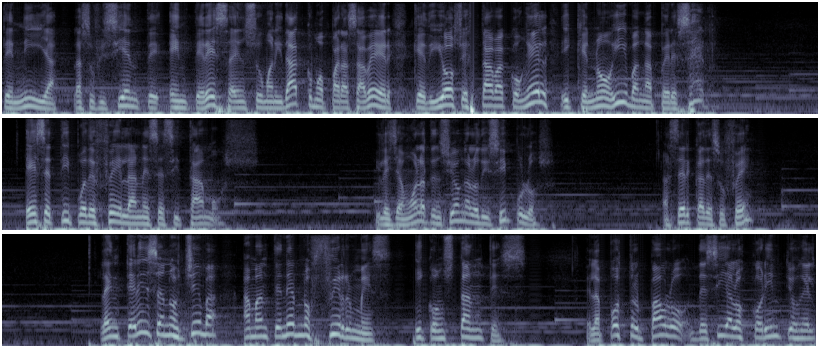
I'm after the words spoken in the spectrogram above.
tenía la suficiente entereza en su humanidad como para saber que Dios estaba con él y que no iban a perecer. Ese tipo de fe la necesitamos. Y les llamó la atención a los discípulos acerca de su fe. La entereza nos lleva a mantenernos firmes y constantes. El apóstol Pablo decía a los Corintios en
